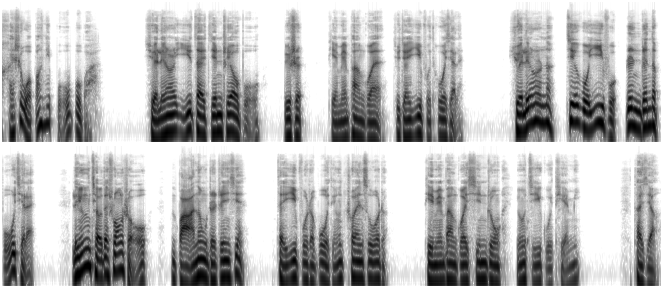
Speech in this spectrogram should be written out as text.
还是我帮你补补吧。雪灵儿一再坚持要补，于是铁面判官就将衣服脱下来。雪灵儿呢，接过衣服，认真的补起来，灵巧的双手把弄着针线，在衣服上不停穿梭着。铁面判官心中有几股甜蜜，他想，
